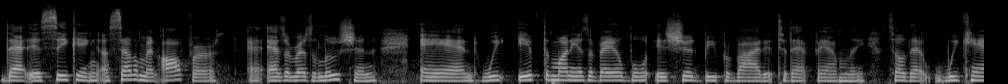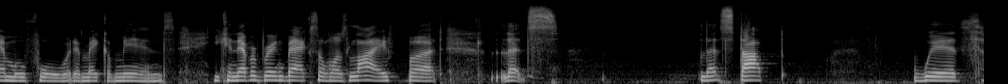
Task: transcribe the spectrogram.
that is seeking a settlement offer as a resolution and we if the money is available it should be provided to that family so that we can move forward and make amends you can never bring back someone's life but let's let's stop with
